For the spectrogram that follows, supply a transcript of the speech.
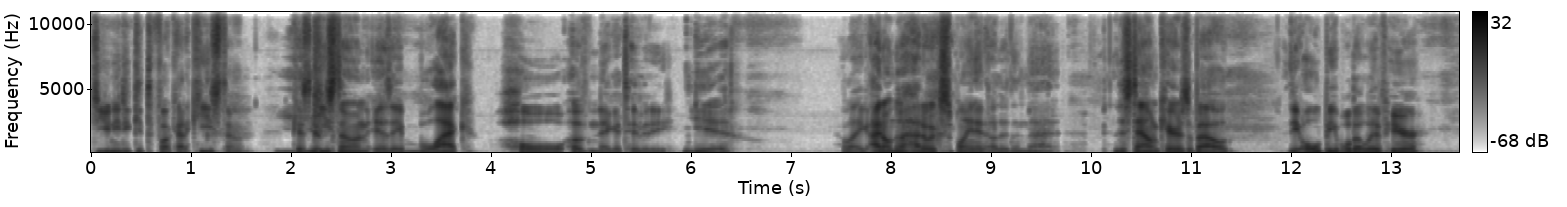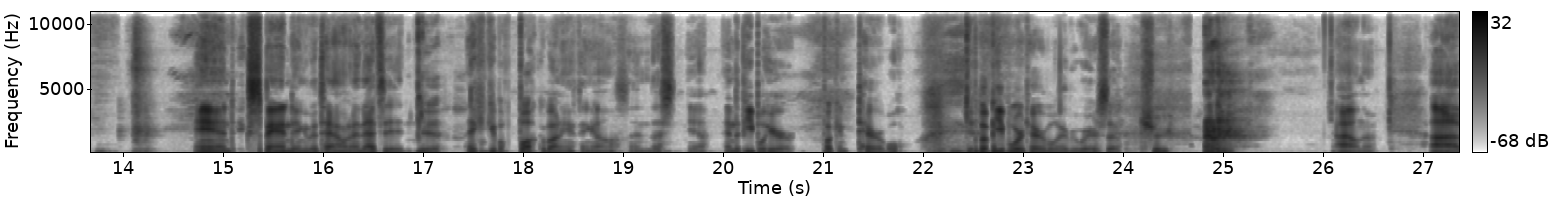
do you need to get the fuck out of Keystone? Because Yep. Keystone is a black hole of negativity. Yeah. Like I don't know how to explain it other than that. This town cares about the old people that live here and expanding the town, and that's it. Yeah. They can give a fuck about anything else, and that's yeah. And the people here are fucking terrible. Yeah. but people are terrible everywhere, so True. I don't know. Uh,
